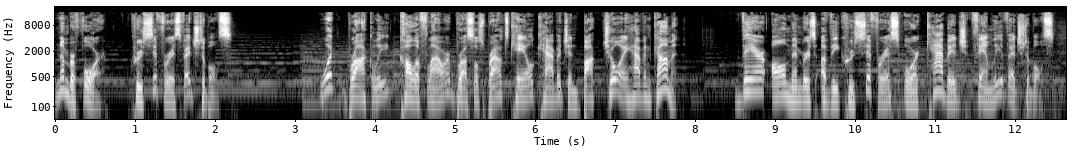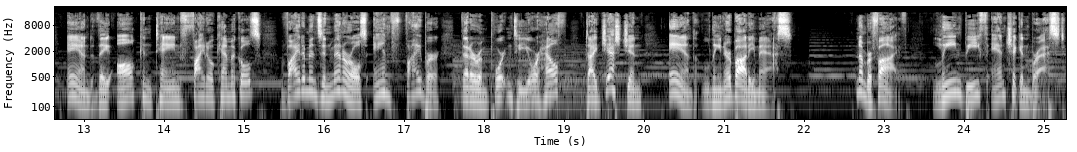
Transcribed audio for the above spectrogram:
Number 4. Cruciferous vegetables. What broccoli, cauliflower, Brussels sprouts, kale, cabbage, and bok choy have in common? They're all members of the cruciferous or cabbage family of vegetables, and they all contain phytochemicals, vitamins and minerals, and fiber that are important to your health, digestion, and leaner body mass. Number 5. Lean beef and chicken breast.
